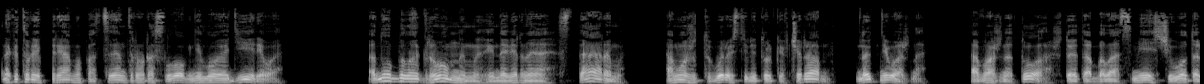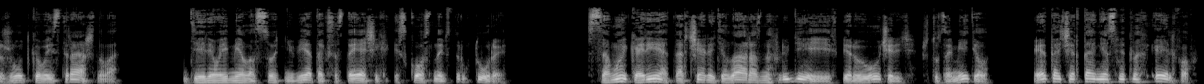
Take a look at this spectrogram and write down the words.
на которой прямо по центру росло гнилое дерево. Оно было огромным и, наверное, старым, а может, вырастили только вчера, но это не важно а важно то, что это была смесь чего-то жуткого и страшного. Дерево имело сотню веток, состоящих из костной структуры. В самой коре торчали тела разных людей, и в первую очередь, что заметил, это очертания светлых эльфов.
